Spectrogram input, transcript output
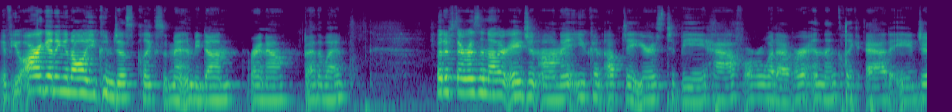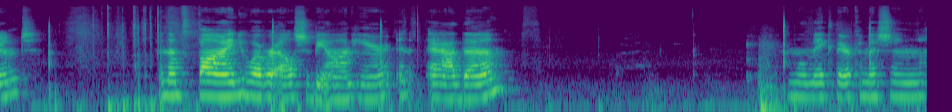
If you are getting it all, you can just click submit and be done right now, by the way. But if there is another agent on it, you can update yours to be half or whatever and then click add agent. And then find whoever else should be on here and add them. And we'll make their commission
